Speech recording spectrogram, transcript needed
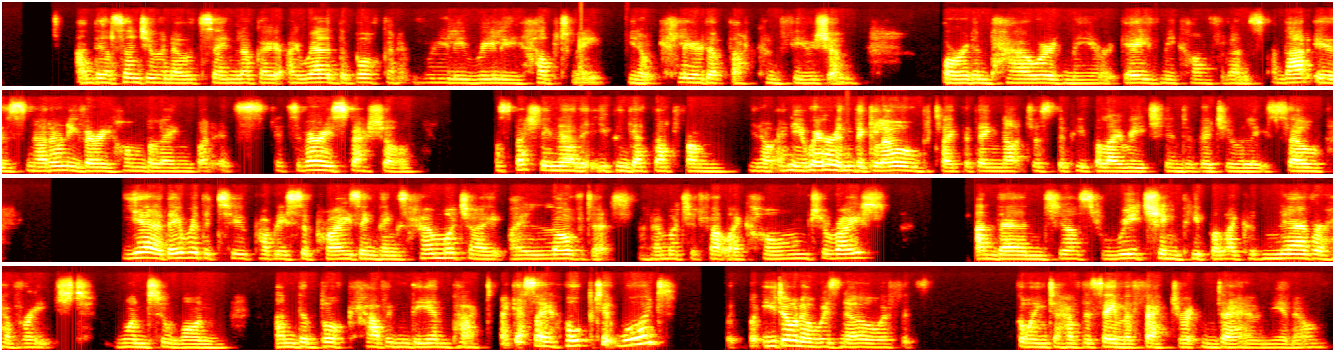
and they'll send you a note saying look I, I read the book and it really really helped me you know cleared up that confusion or it empowered me or it gave me confidence. And that is not only very humbling but it's it's very special especially now that you can get that from you know anywhere in the globe type of thing not just the people i reach individually. So yeah, they were the two probably surprising things. How much I I loved it and how much it felt like home to write, and then just reaching people I could never have reached one to one, and the book having the impact. I guess I hoped it would, but, but you don't always know if it's going to have the same effect written down. You know.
